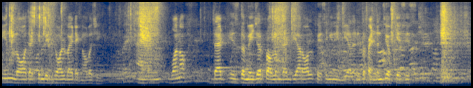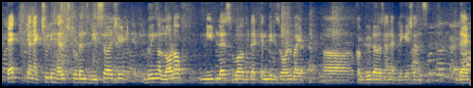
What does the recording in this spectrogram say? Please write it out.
in law that can be resolved by technology. And one of that is the major problem that we are all facing in India, that is the pendency of cases. Tech can actually help students research it, doing a lot of needless work that can be resolved by uh, computers and applications that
